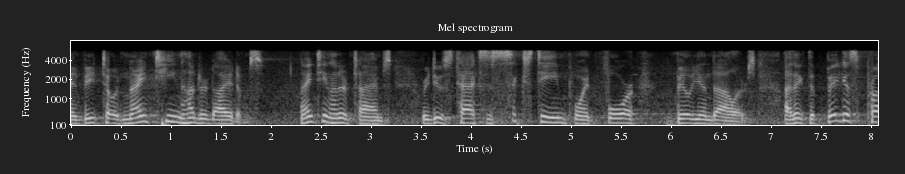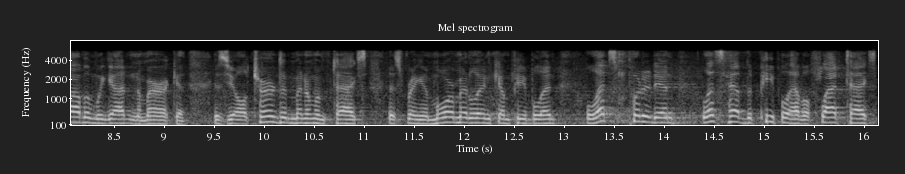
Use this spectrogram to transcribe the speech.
and vetoed 1,900 items 1,900 times, reduced taxes $16.4 billion. I think the biggest problem we got in America is the alternative minimum tax that's bringing more middle income people in. Let's put it in. Let's have the people have a flat tax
